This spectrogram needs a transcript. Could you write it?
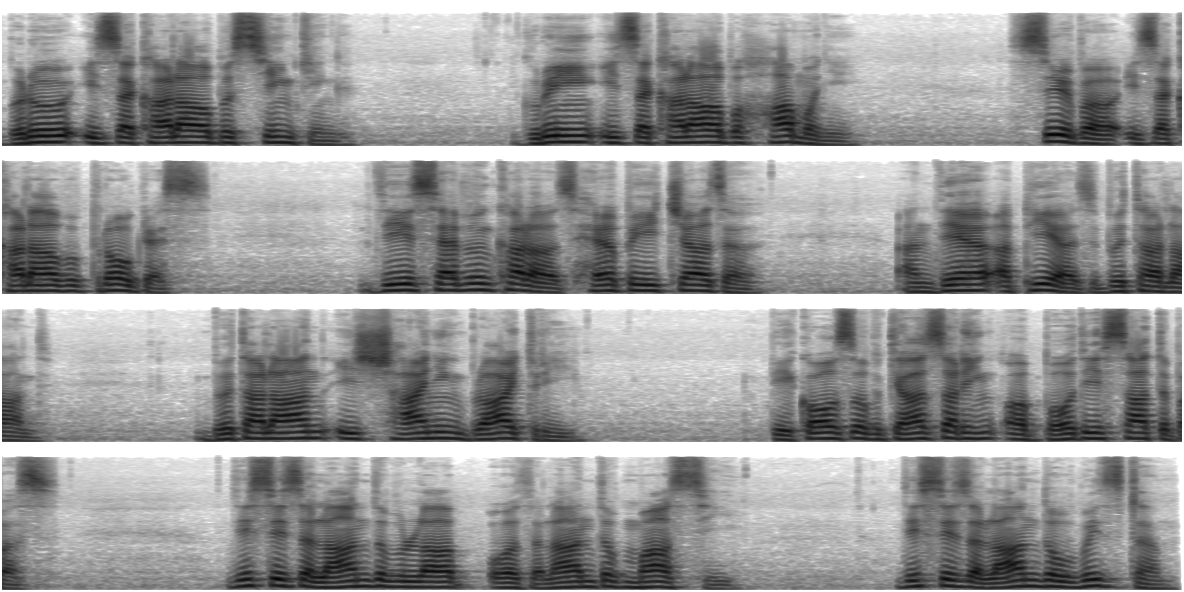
Blue is the color of thinking. Green is the color of harmony. Silver is the color of progress. These seven colors help each other, and there appears Buddha land. Buddha land is shining brightly. because of gathering of bodhisattvas. This is the land of love or the land of mercy. This is a land of wisdom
